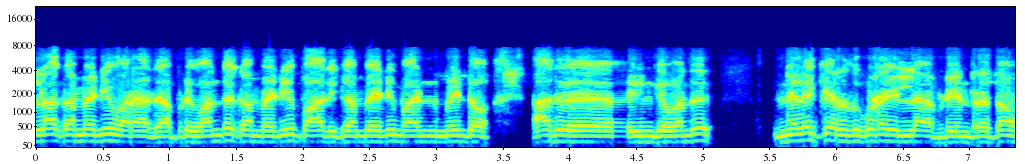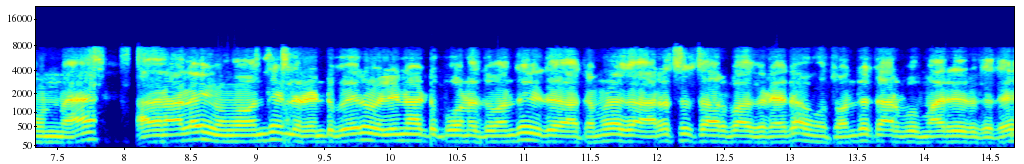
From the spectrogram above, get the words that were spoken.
எல்லா கம்பெனியும் வராது. அப்படி வந்த கம்பெனியும் பாதி கம்பெனி மீண்டும் அது இங்க வந்து நிலைக்கிறது கூட இல்லை அப்படின்றது தான் உண்மை. அதனால இவங்க வந்து இந்த ரெண்டு பேரும் வெளிநாட்டு போனது வந்து இது தமிழக அரசு சார்பாக கிடையாது. அவங்க சொந்த சார்பு மாதிரி இருக்குது.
